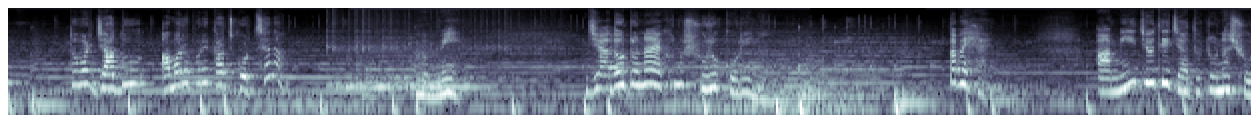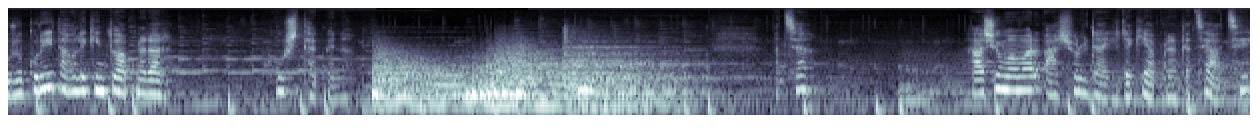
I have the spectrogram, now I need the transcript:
তোমার জাদু আমার উপরে কাজ করছে না? মাম্মি জাদুটোনা এখনও শুরু করিনি। তবে হ্যাঁ আমি যদি জাদুটোনা শুরু করি তাহলে কিন্তু আপনার আর হুঁশ থাকবে না। আচ্ছা হাসু মামার আসল ডায়েরিটা কি আপনার কাছে আছে?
